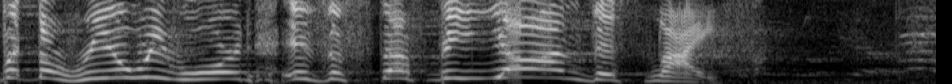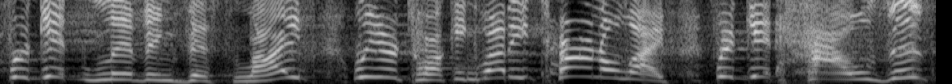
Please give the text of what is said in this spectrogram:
But the real reward is the stuff beyond this life. Forget living this life. We are talking about eternal life. Forget houses.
